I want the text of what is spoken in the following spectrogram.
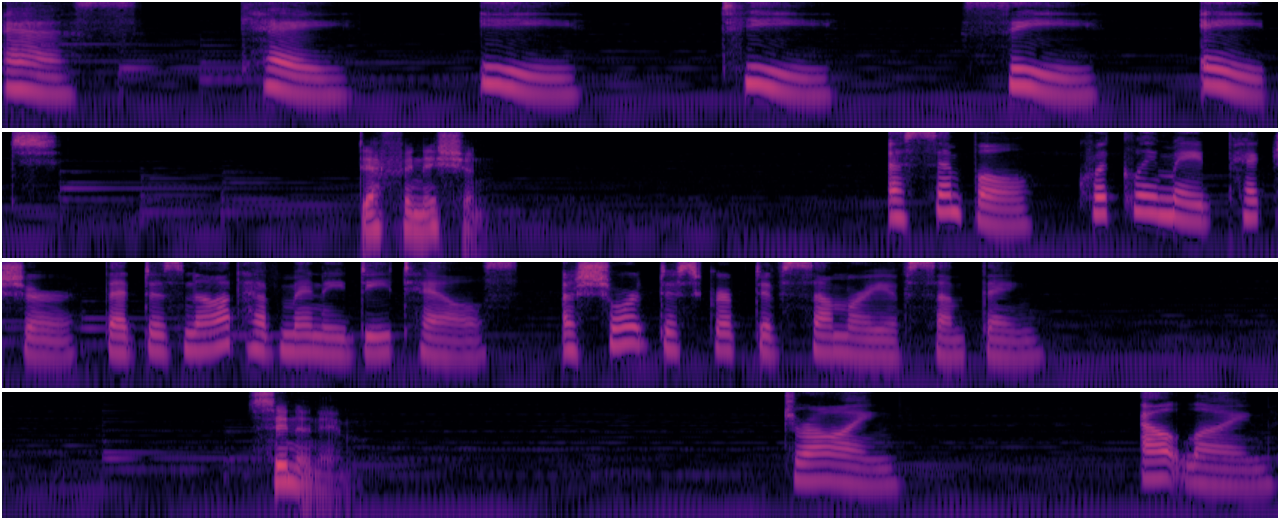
S K E T C H Definition A simple, quickly made picture that does not have many details, A short descriptive summary of something. Synonym Drawing, Outline,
